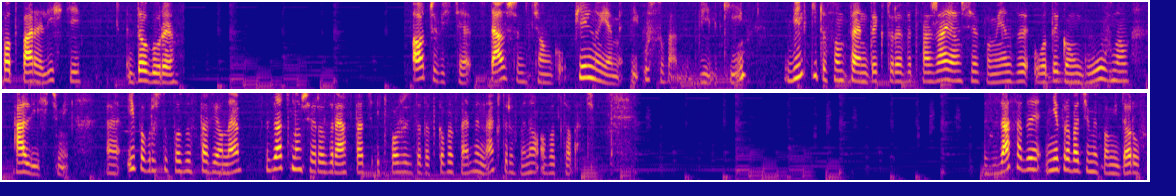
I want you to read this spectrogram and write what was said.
pod parę liści do góry. Oczywiście w dalszym ciągu pilnujemy i usuwamy wilki. Wilki to są pędy, które wytwarzają się pomiędzy łodygą główną a liśćmi E, i po prostu pozostawione zaczną się rozrastać i tworzyć dodatkowe pędy, na których będą owocować. Z zasady nie prowadzimy pomidorów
